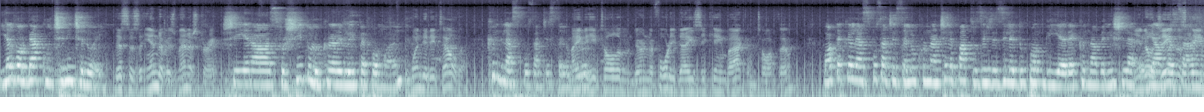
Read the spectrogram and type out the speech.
El vorbea cu ucenicii lui This is the end of his ministry. și era sfârșitul lucrării lui pe pământ. When did he tell them? Când le-a spus aceste Maybe he lucruri? told them during the 40 days he came back and taught them. Poate că le-a spus aceste lucruri în acele 40 de zile după înviere, când a venit și le-a You know, i-a Jesus învățat. came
